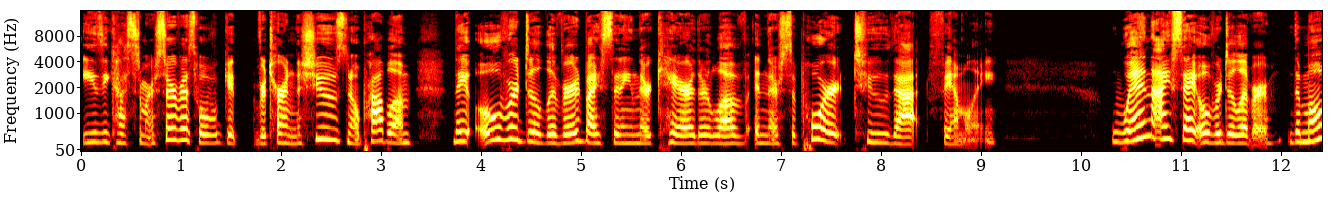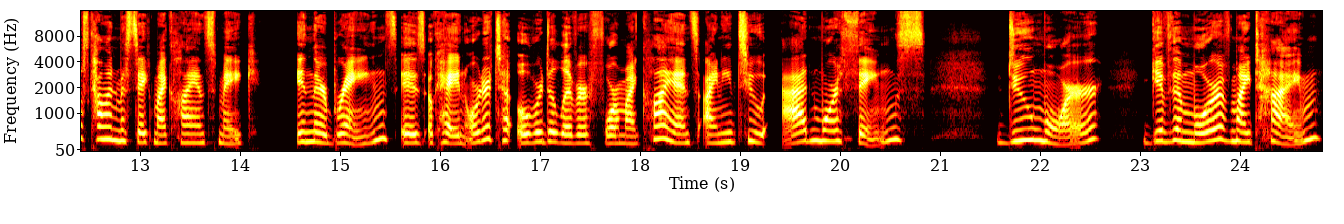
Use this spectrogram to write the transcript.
easy customer service. We'll get return the shoes, no problem. They over delivered by sending their care, their love, and their support to that family. When I say over deliver, the most common mistake my clients make in their brains is okay, in order to over deliver for my clients, I need to add more things, do more, give them more of my time.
